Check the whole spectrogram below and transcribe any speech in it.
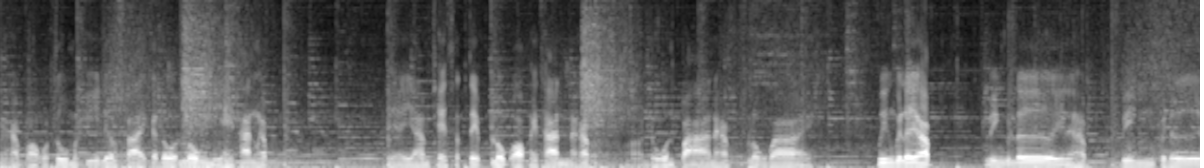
นะครับ ออกประตูเมื่อกี้เลี้ยวซ้ายกระโดดลงหนีให้ทันครับ พยายามใช้สเต็ปหลบออกให้ทันนะครับโดนปลานะครับ ลงไปวิ่งไปเลยครับ วิ่งไปเลยนะครับ วิ่งไปเลย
